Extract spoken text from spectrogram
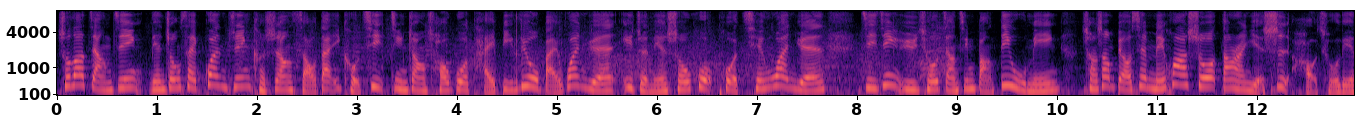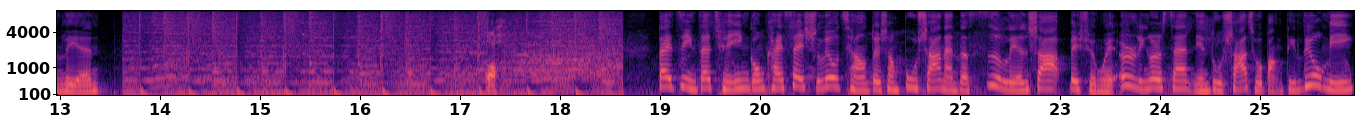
收到奖金，年终赛冠军可是让小戴一口气进账超过台币六百万元，一整年收获破千万元，挤进羽球奖金榜第五名。场上表现没话说，当然也是好球连连。哦！戴资颖在全英公开赛十六强对上布沙男的四连杀，被选为二零二三年度杀球榜第六名，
